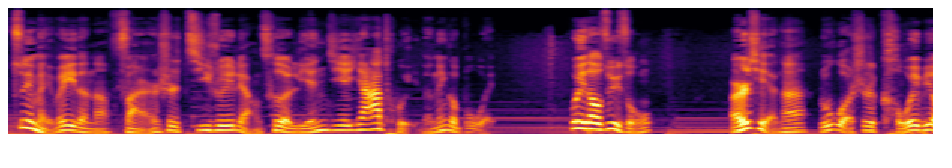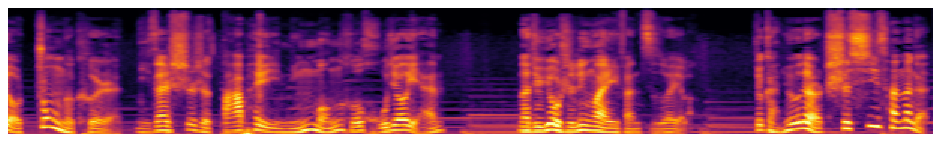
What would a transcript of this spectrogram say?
最美味的呢反而是脊椎两侧连接鸭腿的那个部位，味道最足。而且呢，如果是口味比较重的客人，你再试试搭配柠檬和胡椒盐，那就又是另外一番滋味了，就感觉有点吃西餐的感觉。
